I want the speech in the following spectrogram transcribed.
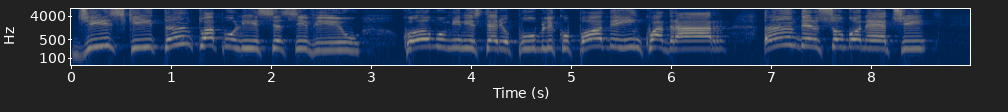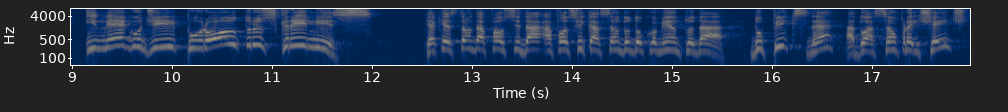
diz que tanto a Polícia Civil como o Ministério Público podem enquadrar Anderson Bonetti e Nego Di por outros crimes. Tem a questão da falsidade, a falsificação do documento da, do Pix, né? A doação para enchente,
